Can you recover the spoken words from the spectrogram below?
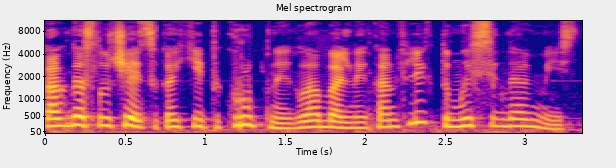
когда случаются какие-то крупные глобальные конфликты, мы всегда вместе.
